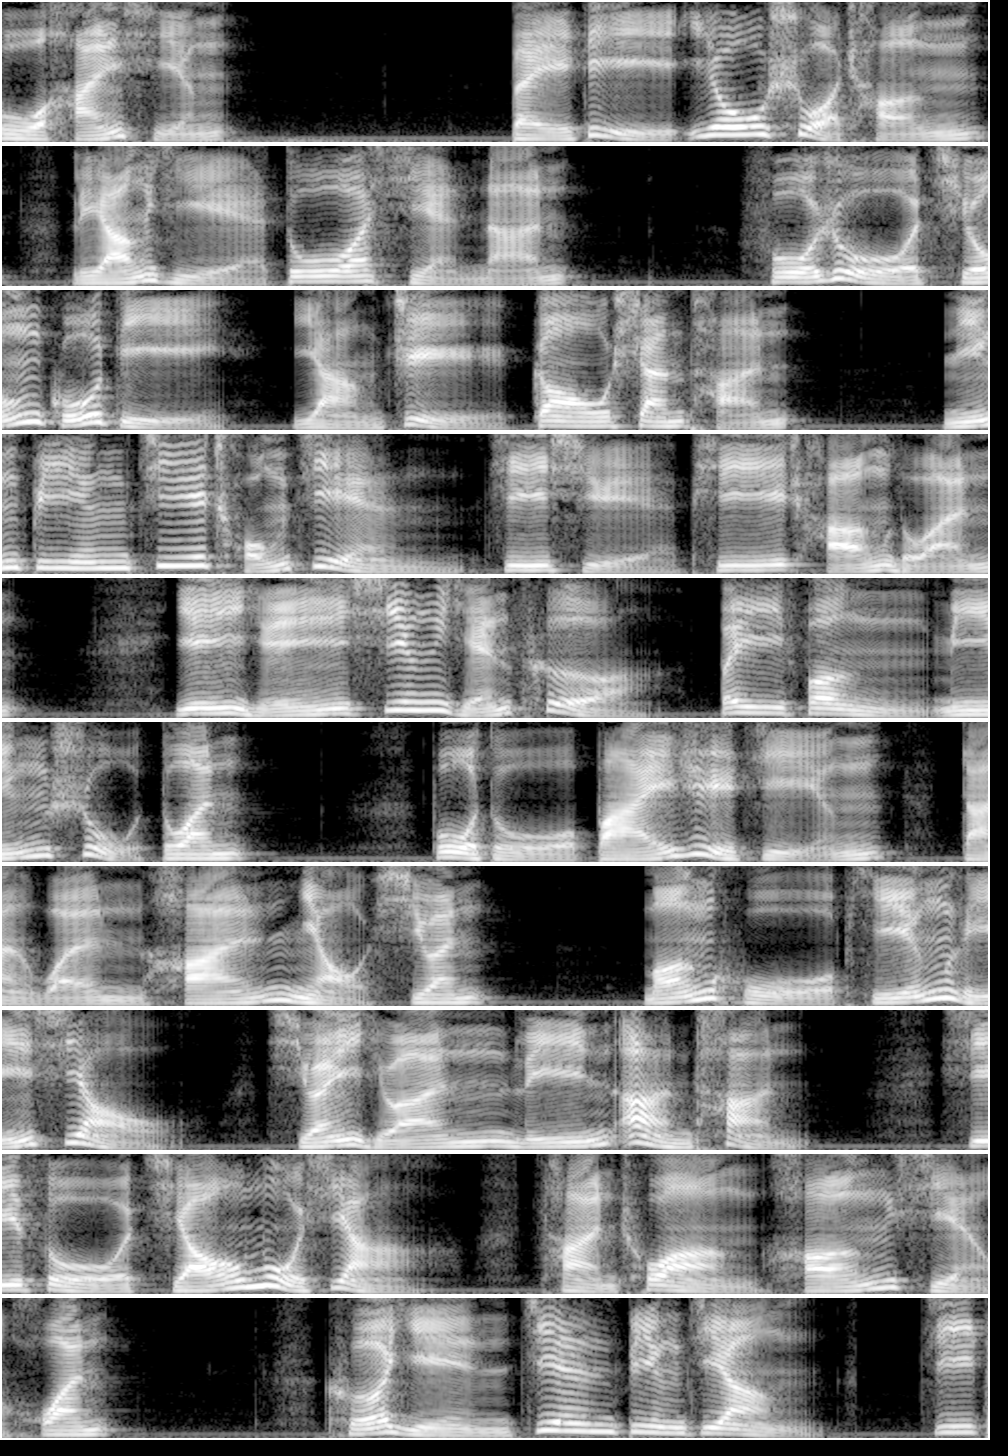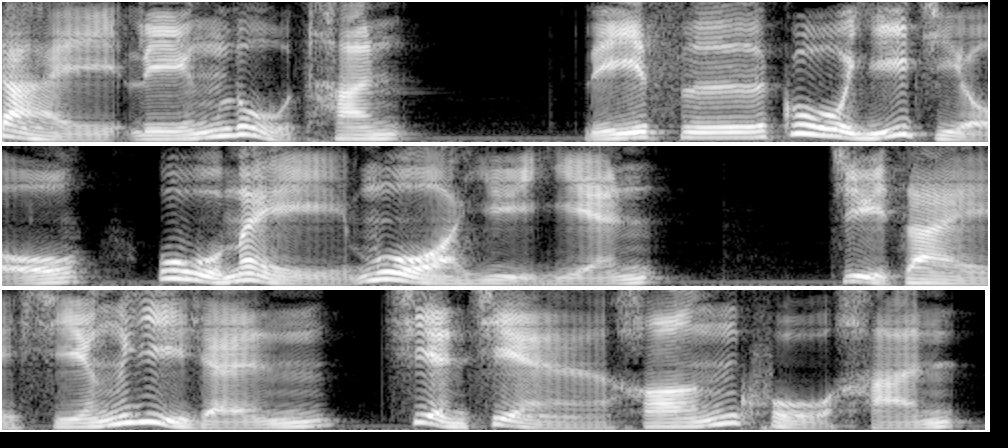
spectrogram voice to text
苦寒行。北地幽朔城，良野多险难。俯入穷谷底，仰至高山盘。凝冰接重剑，积雪披长峦。阴云星岩侧，悲风鸣树端。不睹白日景，但闻寒鸟喧。猛虎平林啸，玄猿林暗叹。西宿乔木下，惨怆横险欢。可饮坚冰浆。积待零露餐，离思故已久，寤寐莫与言。俱在行一人，倩倩恒苦寒。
